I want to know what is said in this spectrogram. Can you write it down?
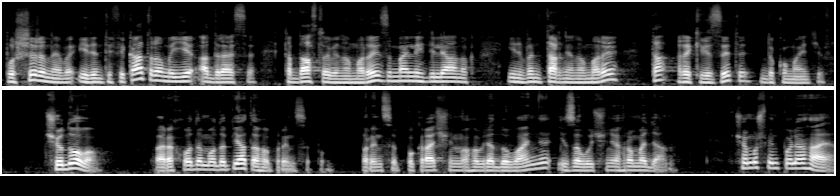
Поширеними ідентифікаторами є адреси, кадастрові номери земельних ділянок, інвентарні номери та реквізити документів. Чудово! Переходимо до п'ятого принципу принцип покращеного врядування і залучення громадян. В чому ж він полягає?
